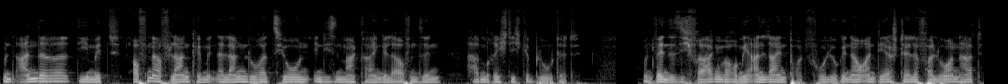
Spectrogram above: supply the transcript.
Und andere, die mit offener Flanke, mit einer langen Duration in diesen Markt reingelaufen sind, haben richtig geblutet. Und wenn Sie sich fragen, warum Ihr Anleihenportfolio genau an der Stelle verloren hat,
